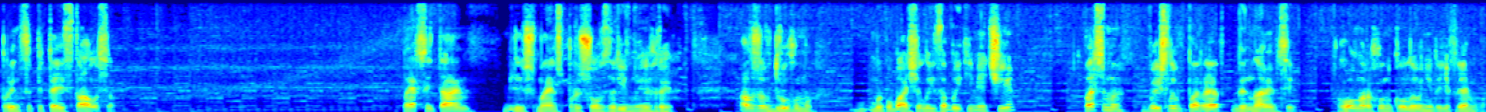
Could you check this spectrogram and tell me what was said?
В принципі, те і сталося. Перший тайм більш-менш пройшов за рівної гри. А вже в другому ми побачили забиті м'ячі. Першими вийшли вперед динамівці. Гол на рахунку Леоніда Єфремова.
